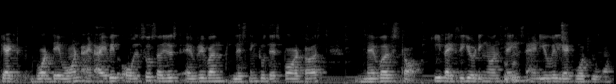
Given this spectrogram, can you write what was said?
get what they want, and I will also suggest everyone listening to this podcast never stop. Keep executing on things, and you will get what you want.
